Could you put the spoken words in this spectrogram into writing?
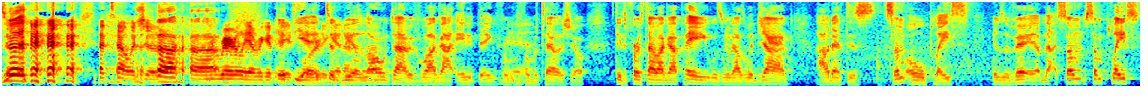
at talent shows. You rarely ever get paid It, for yeah, it, it took me a that. long time before I got anything from Yeah. from a talent show. I think the first time I got paid was when I was with John out at this some old place. It was a very not some some place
